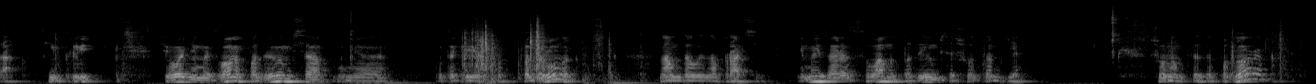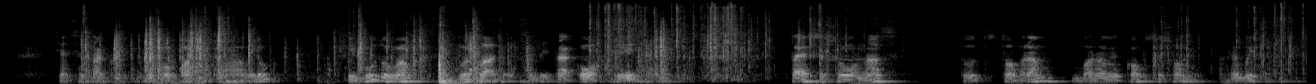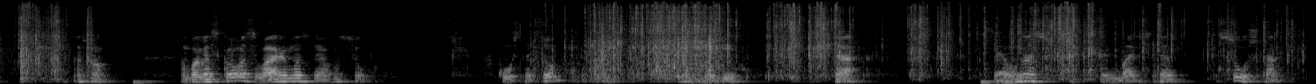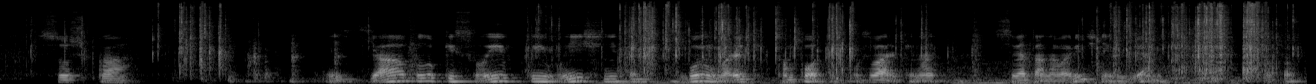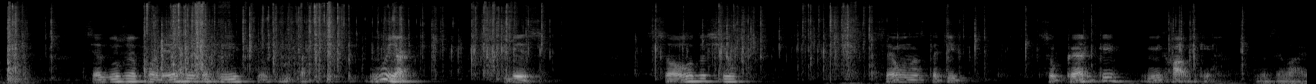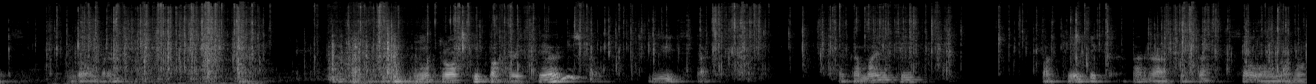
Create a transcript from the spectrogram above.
Так, всім привіт! Сьогодні ми з вами подивимося е, отакий подарунок нам дали на праці. І ми зараз з вами подивимося, що там є. Що нам це за подарок? Зараз я так його поставлю і буду вам викладувати сюди. Так, о, дивіться. Перше, що у нас тут 100 грам боровиков сушоних. Гриби. Ну що? Обов'язково зваримо з нього суп. Вкусний суп. Так. Це у нас, як бачите, сушка. Сушка. Яблуки, сливки, вишні. Там. Будемо варити компот. Зварки на свята новорічні, різдвяні. Це дуже полезний такий. ну. Ну як? без солодощів. Це у нас такі цукерки міхалки називаються. Добре. Ну, трошки похристий орішком. Дивіться так. Така маленький пакетик арахіса солоного.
